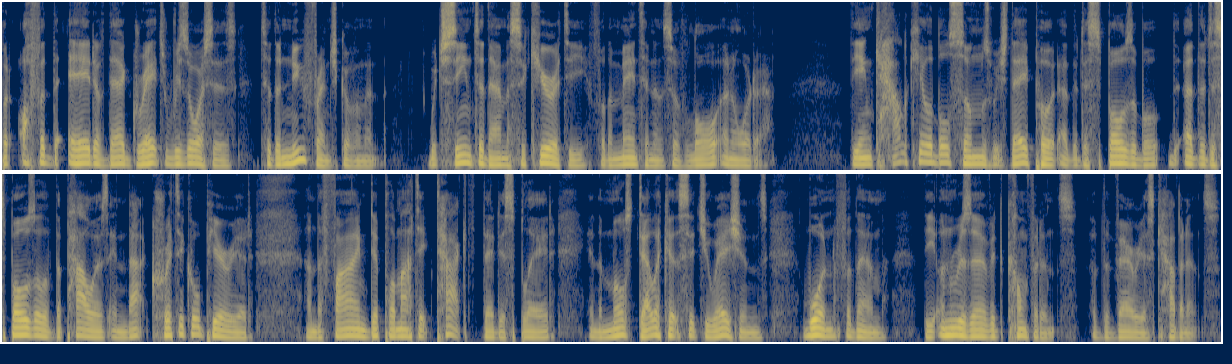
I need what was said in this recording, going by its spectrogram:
but offered the aid of their great resources to the new French government, which seemed to them a security for the maintenance of law and order. The incalculable sums which they put at the, disposable, at the disposal of the powers in that critical period, and the fine diplomatic tact they displayed in the most delicate situations, won for them the unreserved confidence of the various cabinets.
